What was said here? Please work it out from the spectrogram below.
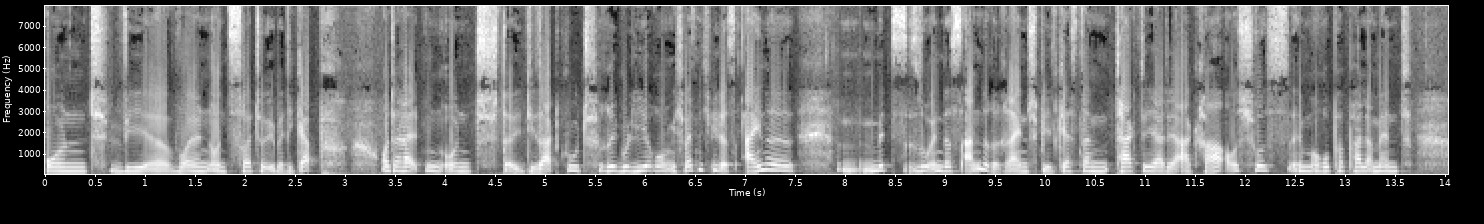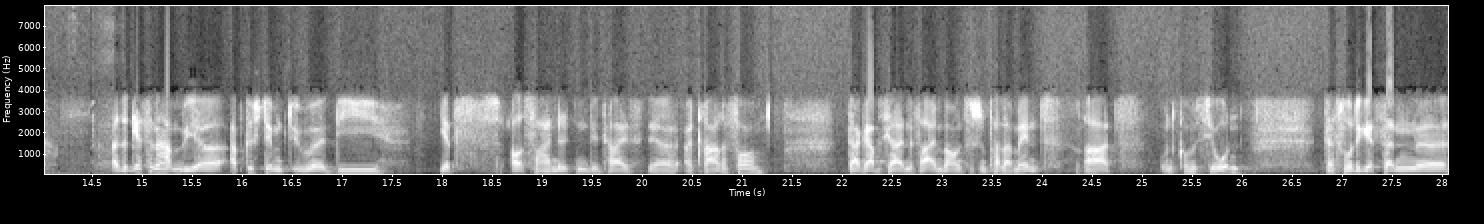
und wir wollen uns heute über die GAP unterhalten und die Saatgutregulierung. Ich weiß nicht, wie das eine mit so in das andere reinspielt. Gestern tagte ja der Agrarausschuss im Europaparlament also gestern haben wir abgestimmt über die jetzt ausverhandelten Details der Agrarreform. Da gab es ja eine Vereinbarung zwischen Parlament, Rat und Kommission. Das wurde gestern äh,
